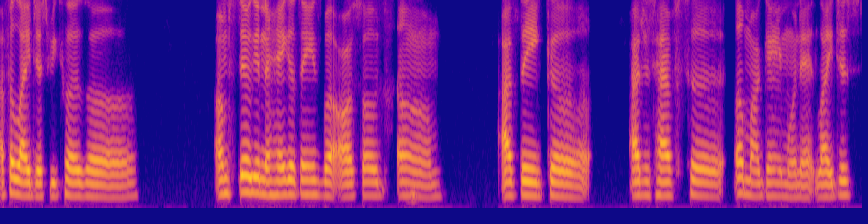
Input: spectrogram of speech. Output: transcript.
I feel like just because uh I'm still getting the hang of things, but also um I think uh I just have to up my game on that. Like just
